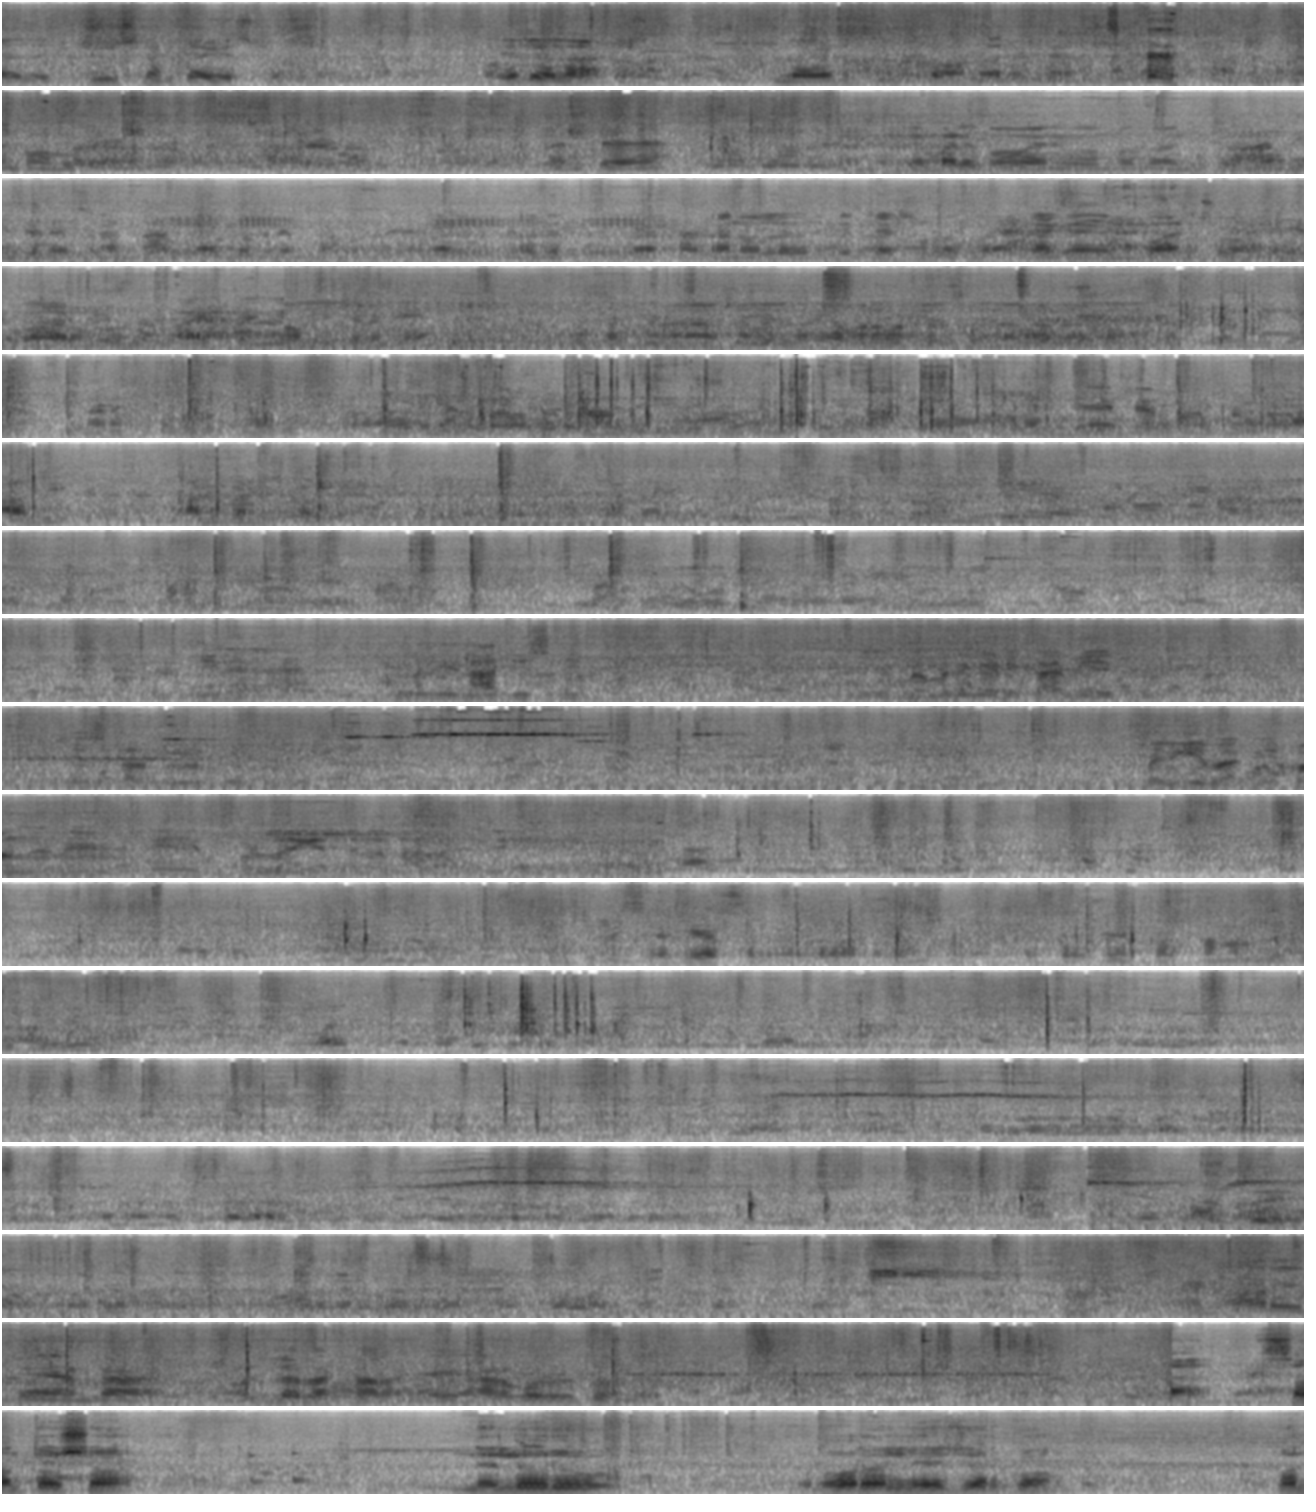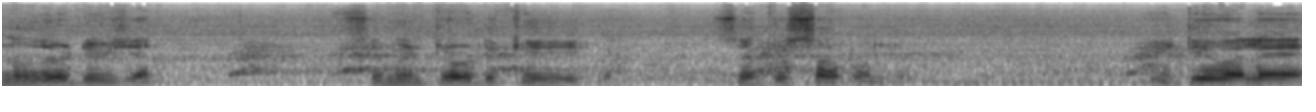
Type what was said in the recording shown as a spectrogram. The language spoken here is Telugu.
ఏదో జ్యూస్ కానీ తాగేసుకోండి ఏం ఏదో చూస్తూ ఉండాలి అంతే. ఏం మళ్ళీ అని మందు అని అదే. దానివల్ల మీరు టెన్షన్ పడతాం దగ్గర ఏమో బాగా చూడండి వారం రోజులు. ఎవరు కూడా అది అన్కండిషనల్ నా తీసుకుంటా నెమ్మది గారి కాపీ చేసుకుంటా పెరిగి బాగా అయిపోగానే పొడుగురికి వెళ్తానన్నా సరిచేస్తాను కదా సరిచేస్తాను నారైతే మధ్యలో పెట్టాలండి సంతోషం. నెల్లూరు రూరల్ నియోజకవర్గం పంతొమ్మిదో డివిజన్ సిమెంట్ రోడ్డుకి శంకుస్థాపనలు. ఇటీవలే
